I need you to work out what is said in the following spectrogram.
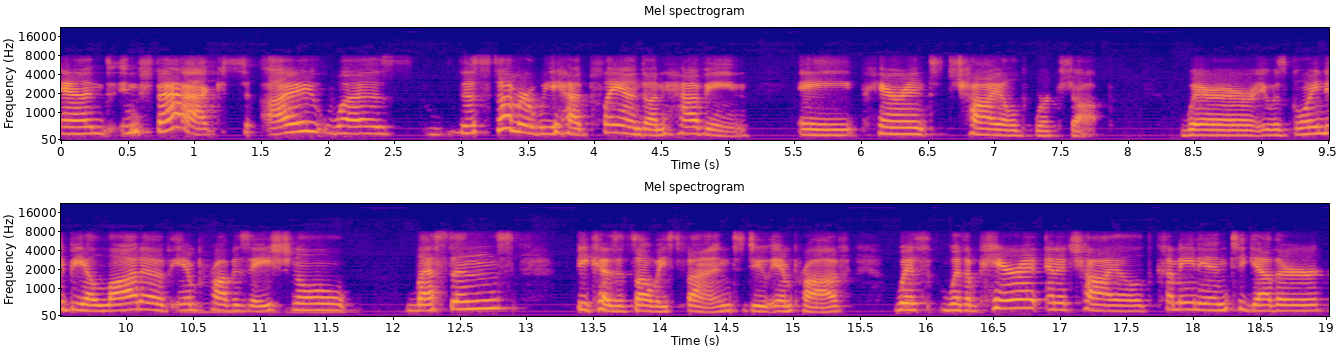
And in fact, I was this summer we had planned on having a parent child workshop where it was going to be a lot of improvisational lessons because it's always fun to do improv with with a parent and a child coming in together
